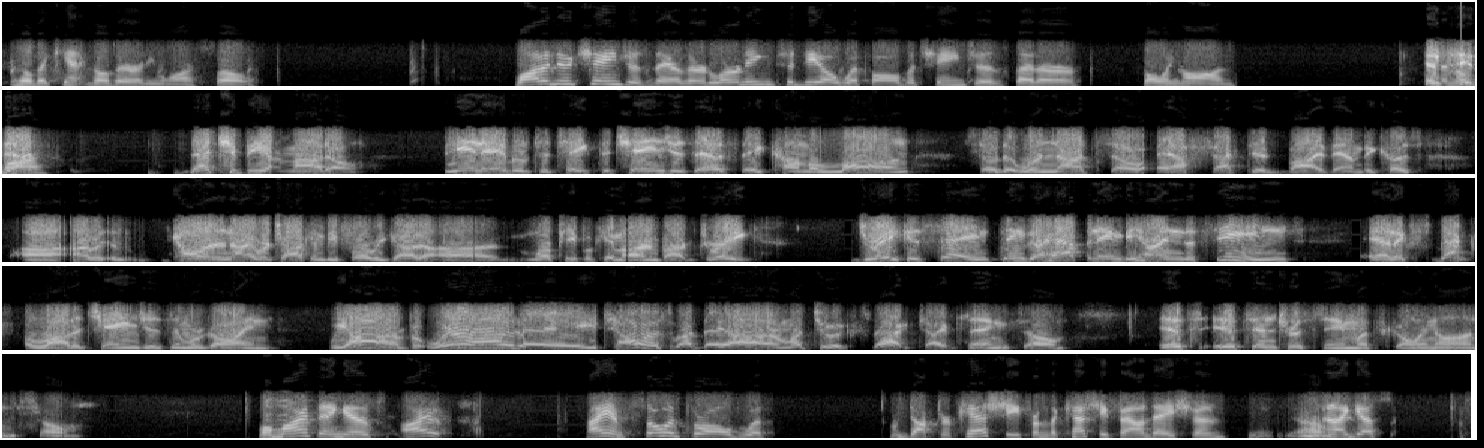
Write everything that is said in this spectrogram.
No, they can't go there anymore. So a lot of new changes there. They're learning to deal with all the changes that are going on. And And see that that should be our motto. Being able to take the changes as they come along so that we're not so affected by them because uh I was Colin and I were talking before we got uh more people came on about Drake. Drake is saying things are happening behind the scenes and expects a lot of changes and we're going we are, but where are they? Tell us what they are and what to expect type thing. So it's it's interesting what's going on. So Well, my thing is, I I am so enthralled with Dr. Keshe from the Keshe Foundation, yeah. and I guess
